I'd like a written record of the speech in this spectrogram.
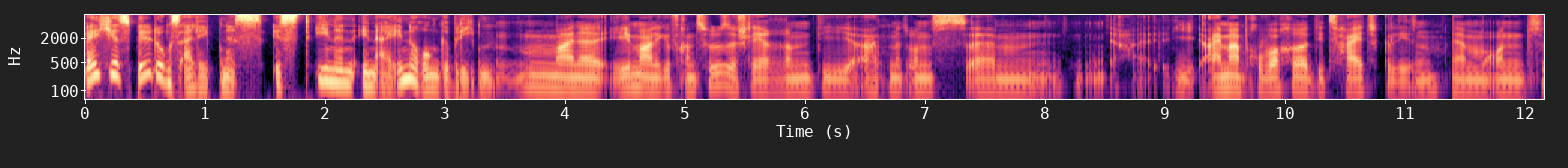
Welches Bildungserlebnis ist Ihnen in Erinnerung geblieben? Meine ehemalige Französischlehrerin, die hat mit uns ähm, einmal pro Woche die Zeit gelesen ähm, und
